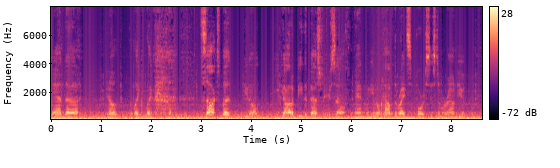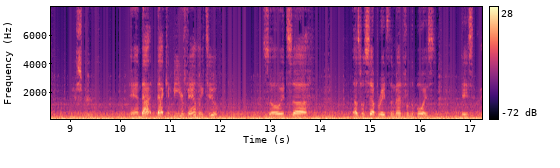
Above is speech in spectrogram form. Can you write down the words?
and, uh, you know, like, like, sucks, but, you know, you got to be the best for yourself. And when you don't have the right support system around you, you're screwed. And that, that can be your family too. So it's, uh, that's what separates the men from the boys, basically.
